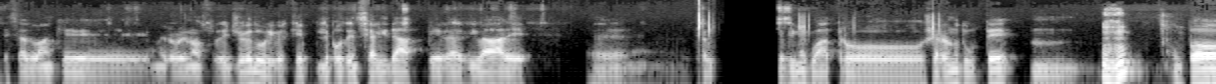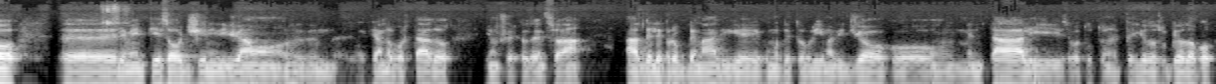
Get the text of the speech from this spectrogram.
è stato anche un errore nostro dei giocatori perché le potenzialità per arrivare eh, tra le prime quattro c'erano tutte, mh, mm-hmm. un po' eh, elementi esogeni, diciamo, che hanno portato in un certo senso a, a delle problematiche, come ho detto prima, di gioco, mentali, soprattutto nel periodo subito dopo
